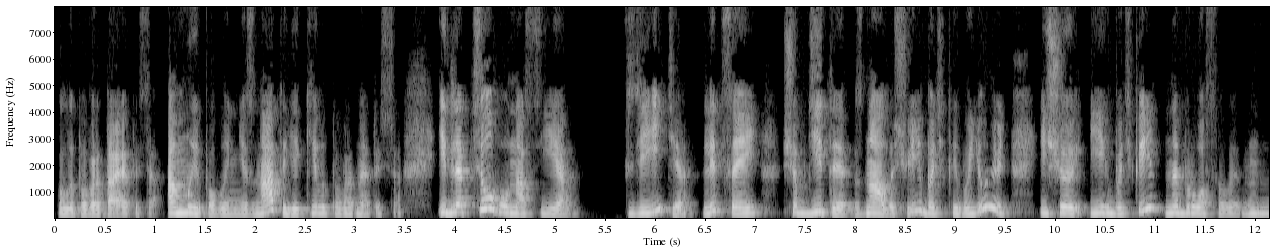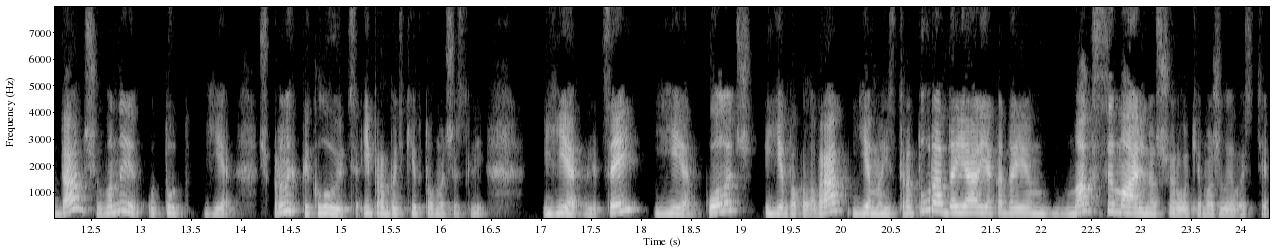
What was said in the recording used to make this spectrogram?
коли повертаєтеся, а ми повинні знати, які ви повернетеся. І для цього у нас є в ЗІІТі ліцей, щоб діти знали, що їх батьки воюють, і що їх батьки не бросили, да, що вони отут є, що про них піклуються, і про батьків в тому числі. Є ліцей, є коледж, є бакалаврат, є магістратура, яка дає максимально широкі можливості.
